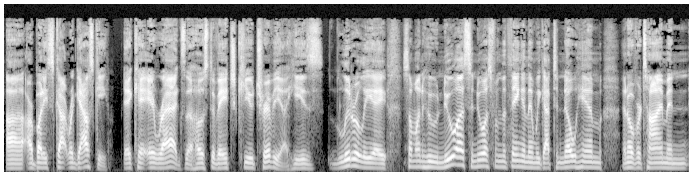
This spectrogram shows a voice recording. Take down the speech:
uh, our buddy Scott Rogowsky. AKA Rags, the host of HQ Trivia. He's literally a someone who knew us and knew us from the thing, and then we got to know him, and over time, and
